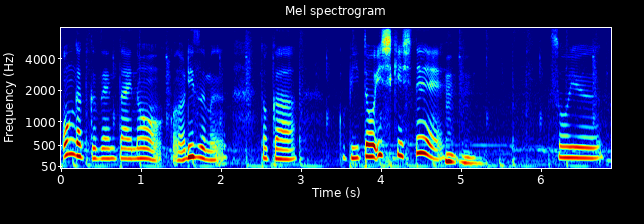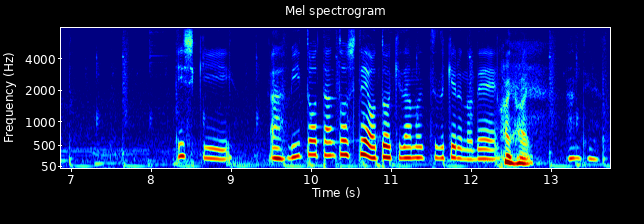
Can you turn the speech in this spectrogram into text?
音楽全体のこのリズムとかビートを意識して、うんうん、そういう意識あビートを担当して音を刻み続けるので、はいはい、なんていうんですか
